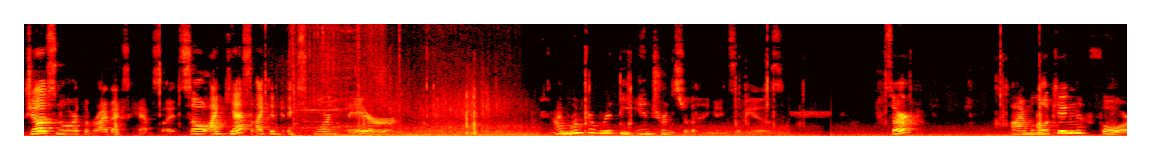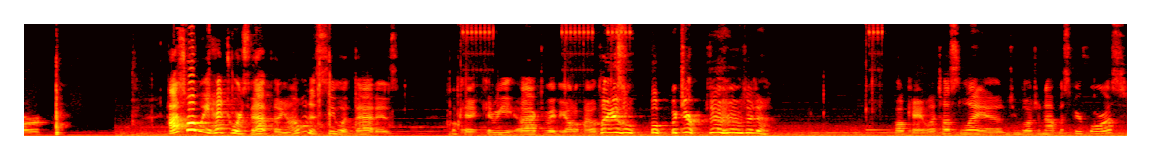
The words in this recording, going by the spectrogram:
Just north of Riebeck's campsite. So I guess I could explore there. I wonder where the entrance to the Hanging City is. Sir? I'm looking for. How about we head towards that thing? I want to see what that is. Okay, can we uh, activate the autopilot, please? Oh, oh, oh dear. Okay, let us land. You got an atmosphere for us?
